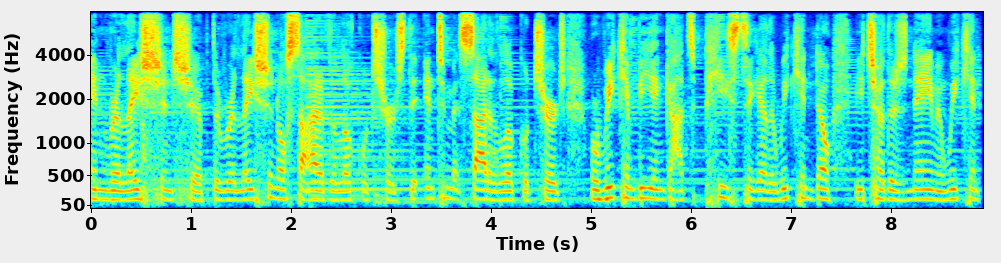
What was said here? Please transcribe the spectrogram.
in relationship, the relational side of the local church, the intimate side of the local church, where we can be in God's peace together. We can know each other's name and we can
